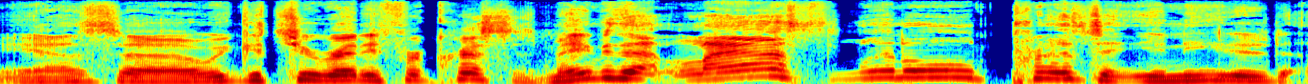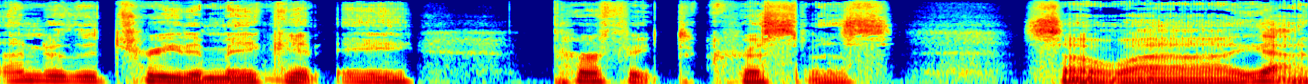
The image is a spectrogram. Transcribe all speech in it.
as uh, we get you ready for Christmas. Maybe that last little present you needed under the tree to make it a perfect Christmas. So uh, yeah,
